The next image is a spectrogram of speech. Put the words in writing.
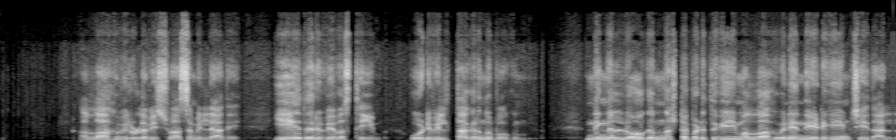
അള്ളാഹുവിലുള്ള വിശ്വാസമില്ലാതെ ഏതൊരു വ്യവസ്ഥയും ഒടുവിൽ തകർന്നു പോകും നിങ്ങൾ ലോകം നഷ്ടപ്പെടുത്തുകയും അള്ളാഹുവിനെ നേടുകയും ചെയ്താൽ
